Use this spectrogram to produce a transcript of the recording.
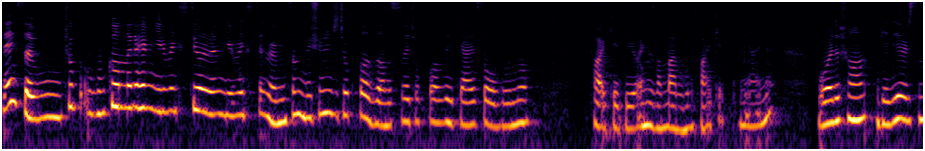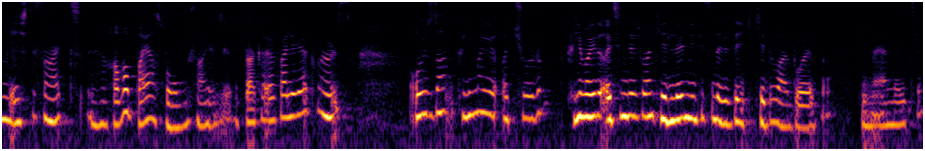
Neyse bu çok bu konulara hem girmek istiyorum hem girmek istemiyorum. İnsanın düşününce çok fazla anısı ve çok fazla hikayesi olduğunu fark ediyor. En azından ben bunu fark ettim yani. Bu arada şu an gece yarısının geçti saat. E, hava bayağı soğumuş ayrıca. Biz daha kaloriferleri yakmıyoruz. O yüzden klimayı açıyorum. Klimayı da açınca şu an kedilerin ikisi de bizde iki kedi var bu arada. Bilmeyenler için.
